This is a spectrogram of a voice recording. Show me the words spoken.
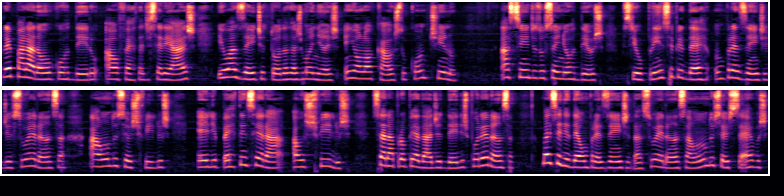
prepararão o cordeiro, a oferta de cereais e o azeite todas as manhãs em holocausto contínuo. Assim diz o Senhor Deus: se o príncipe der um presente de sua herança a um dos seus filhos, ele pertencerá aos filhos, será propriedade deles por herança. Mas se ele der um presente da sua herança a um dos seus servos,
